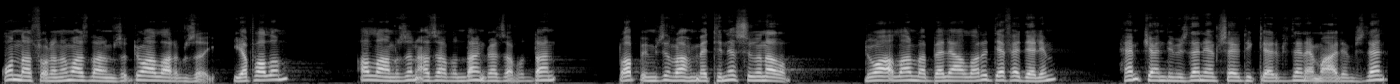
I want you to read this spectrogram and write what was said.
Ondan sonra namazlarımızı, dualarımızı yapalım. Allah'ımızın azabından, gazabından, Rabbimizin rahmetine sığınalım. Dualarla belaları def edelim. Hem kendimizden, hem sevdiklerimizden, hem ailemizden,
